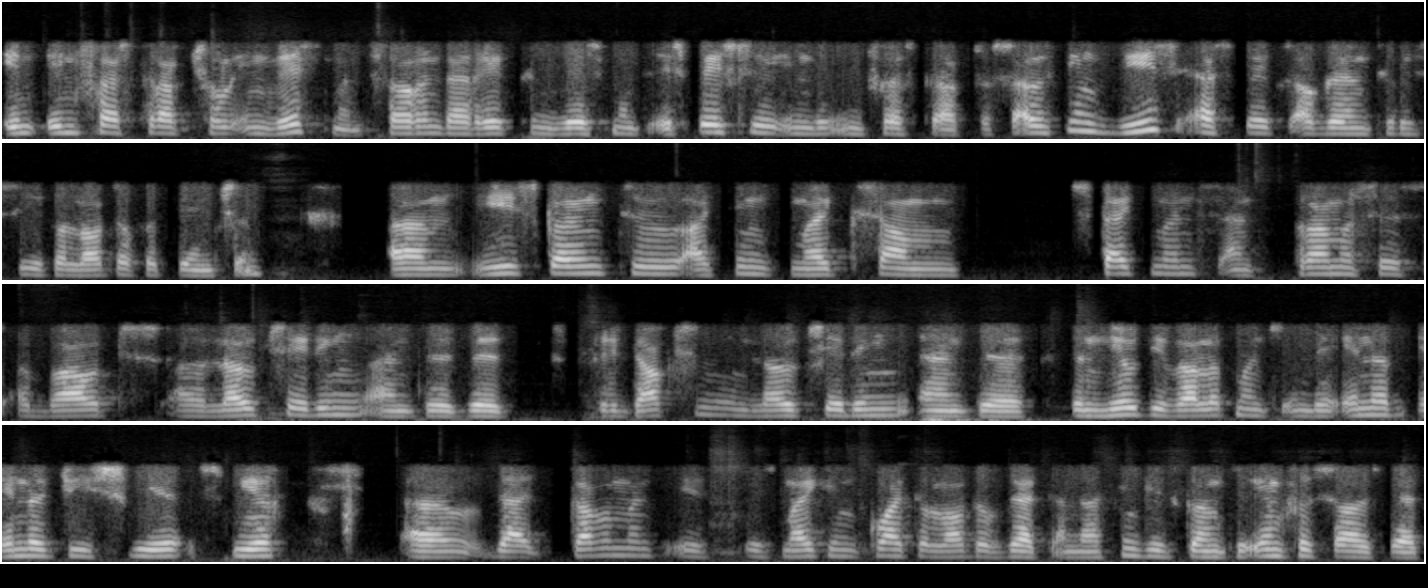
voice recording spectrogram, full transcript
in infrastructural investment, foreign direct investment, especially in the infrastructure. So I think these aspects are going to receive a lot of attention. Um, he's going to, I think, make some statements and promises about uh, load shedding and the, the, reduction in load shedding and the, the new developments in the ener- energy sphere. sphere uh, that government is, is making quite a lot of that, and I think it's going to emphasize that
